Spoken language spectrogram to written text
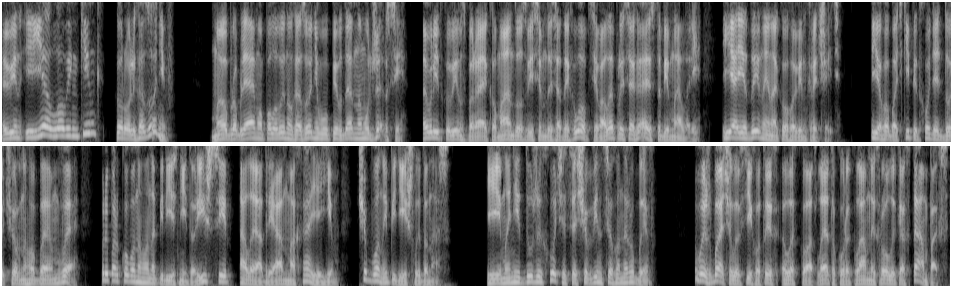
Він і є Lawn King, король газонів. Ми обробляємо половину газонів у південному Джерсі. Влітку він збирає команду з 80 хлопців, але присягаюсь тобі, Мелорі, я єдиний, на кого він кричить. Його батьки підходять до чорного БМВ, припаркованого на під'їзній доріжці, але Адріан махає їм, щоб вони підійшли до нас. І мені дуже хочеться, щоб він цього не робив. Ви ж бачили всіх отих легкоатлеток у рекламних роликах Тампакс,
